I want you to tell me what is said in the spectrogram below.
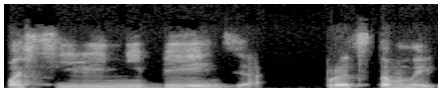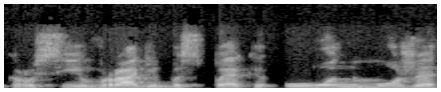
Василій Нібензя, представник Росії в Раді безпеки ООН, може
